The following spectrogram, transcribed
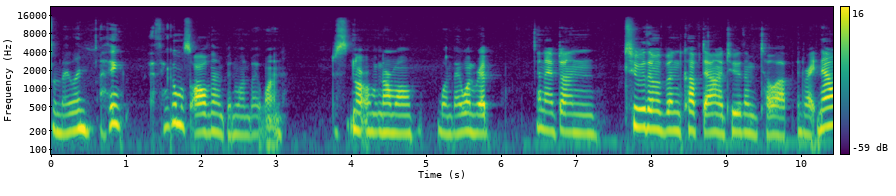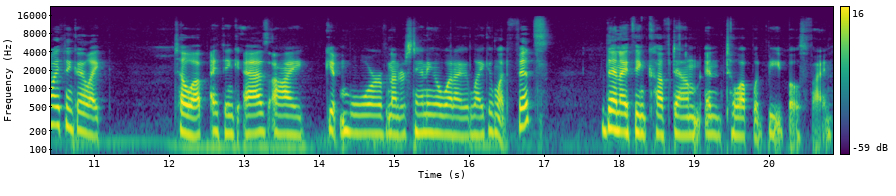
one by one. I think I think almost all of them have been one by one, just normal normal one by one rib, and I've done two of them have been cuffed down and two of them toe up. And right now, I think I like toe up. I think as I get more of an understanding of what I like and what fits, then I think cuff down and toe up would be both fine.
